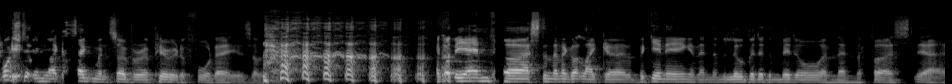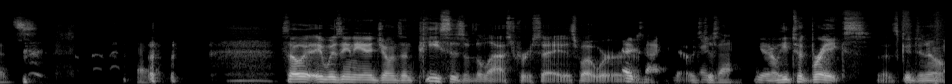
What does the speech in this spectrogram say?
Watched it in like segments over a period of four days. I, like, I got the end first, and then I got like a beginning, and then the little bit of the middle, and then the first. Yeah, it's uh, so it was Indiana Jones and pieces of the Last Crusade is what we're. exactly, It was just exactly, you know he took breaks. That's good to know.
